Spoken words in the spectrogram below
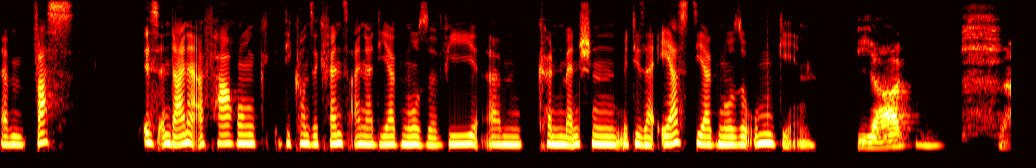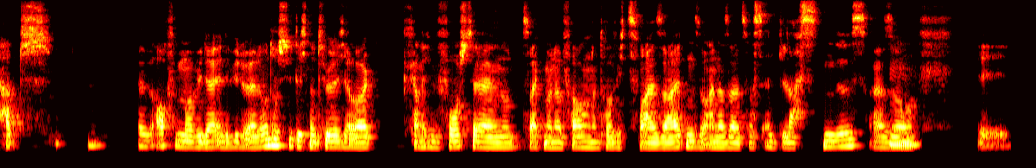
Ähm, was ist in deiner Erfahrung die Konsequenz einer Diagnose? Wie ähm, können Menschen mit dieser Erstdiagnose umgehen? Ja, hat auch immer wieder individuell unterschiedlich natürlich, aber kann ich mir vorstellen und zeigt meine Erfahrung hat häufig zwei Seiten. So einerseits was Entlastendes, also mhm. Äh,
